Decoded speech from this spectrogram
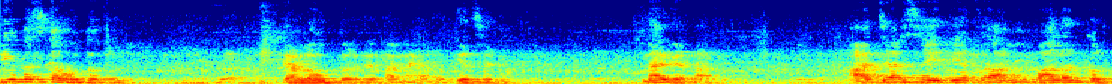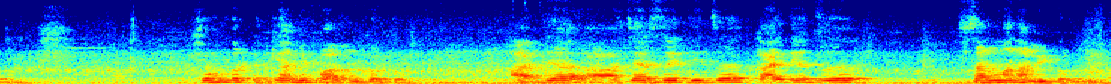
ते कसं काय होतं त्याला उत्तर देता नाही आलं तेच नाही. नाही देता आचारसंहितेचं आम्ही पालन करतो शंभर टक्के आम्ही पालन करतो आचार आचारसंहितेचं कायद्याचं सन्मान आम्ही करतो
